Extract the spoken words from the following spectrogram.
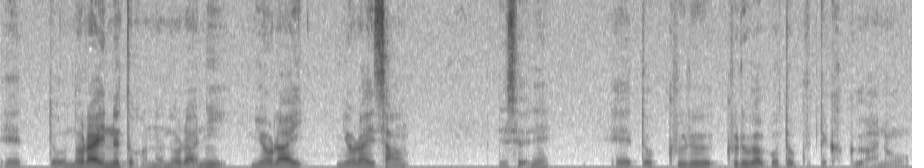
えっと、野良犬とかの野良に如来、如来さんですよね。えっと、来る、来るが如くって書く、あの、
